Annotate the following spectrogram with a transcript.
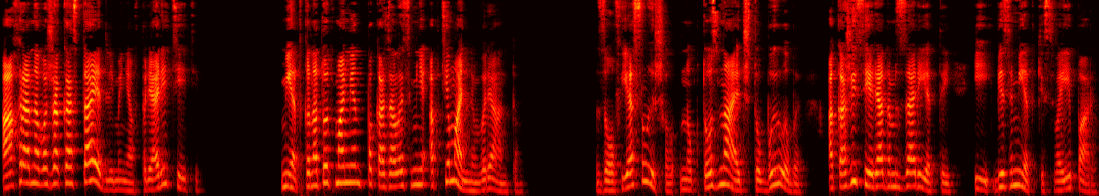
А охрана вожака стаи для меня в приоритете. Метка на тот момент показалась мне оптимальным вариантом. Зов я слышал, но кто знает, что было бы, окажись я рядом с Заретой и без метки своей пары.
